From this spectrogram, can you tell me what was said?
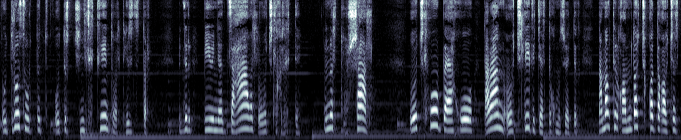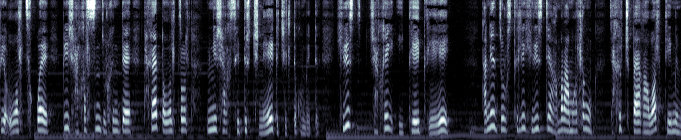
өдрөөс үрдэд өдөрт шинжлэхдгийн тулд хэрэг дотор бид нар бие биенээ заавал уучлах хэрэгтэй. Энэ бол тушаал. Уучлах уу байх уу дараа нь уучлая гэж ярьдаг хүмүүс байдаг. Намайг тэр гомдоочих гээд байгаа учраас би уулзахгүй. Би шархалсан зүрхэндээ дахиад уулзвал миний шарх сэтэрчнэ гэж хэлдэг хүн байдаг. Христ шархыг эдгээдгээ таны зүрх сэтгэлийг Христийн амар амгалан захирж байгаа бол тийм юм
